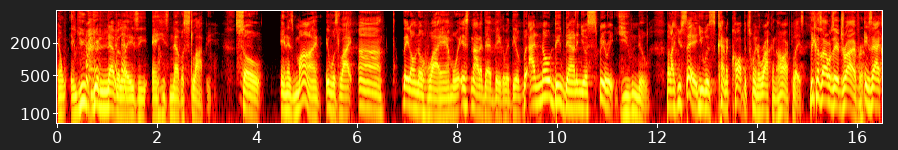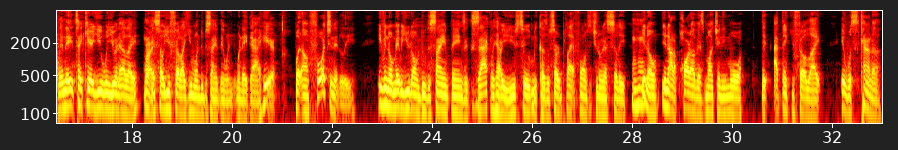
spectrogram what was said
and and you you're never lazy, and he's never sloppy. So in his mind, it was like, uh, they don't know who I am, or it's not that big of a deal. But I know deep down in your spirit, you knew. But like you said, you was kind of caught between a rock and a hard place. because I was their driver. Exactly, and they take care of you when you're in LA, Right. And so you felt like you want to do the same thing when when they got here. But unfortunately, even though maybe you don't do the same things exactly how you used to because of certain platforms that you don't necessarily, Mm-hmm. you know, you're not a part of as much anymore. That I think you felt like it was kind of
